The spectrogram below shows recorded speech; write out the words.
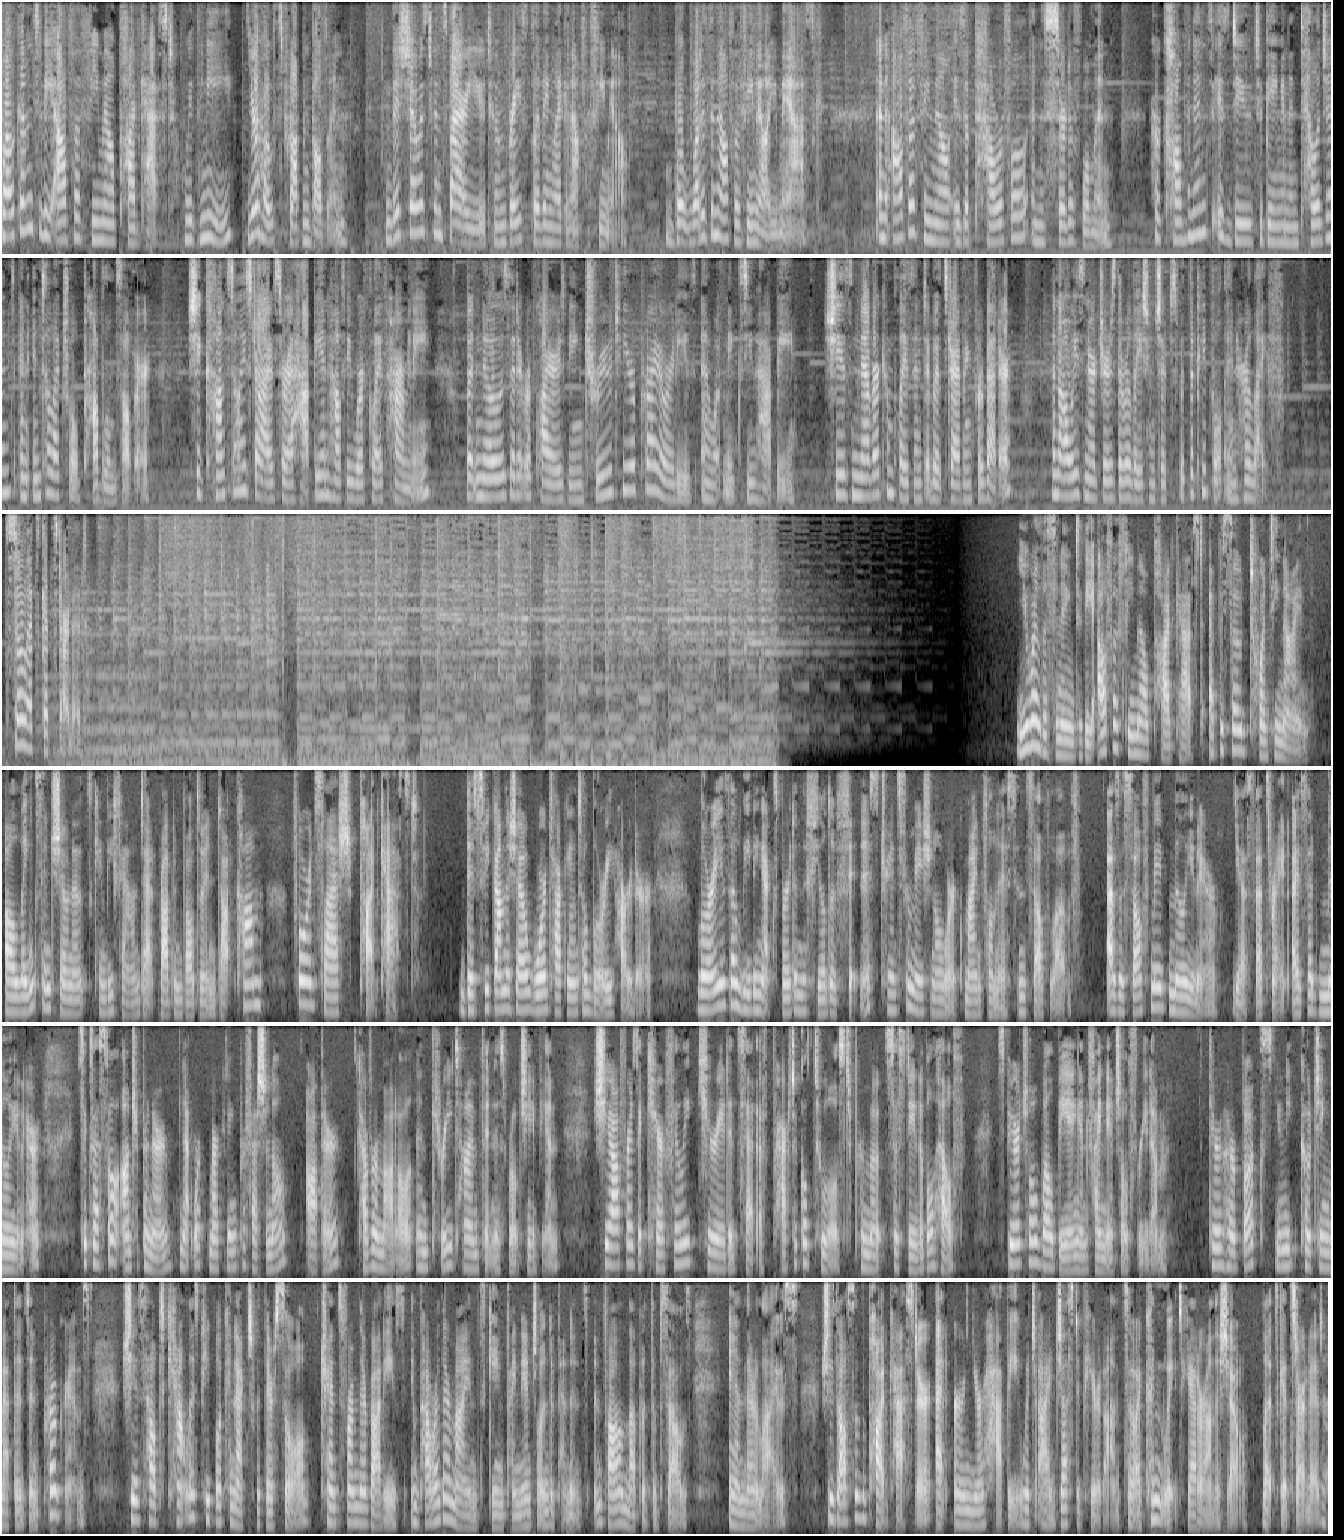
Welcome to the Alpha Female Podcast with me, your host, Robin Baldwin. This show is to inspire you to embrace living like an alpha female. But what is an alpha female, you may ask? An alpha female is a powerful and assertive woman. Her confidence is due to being an intelligent and intellectual problem solver. She constantly strives for a happy and healthy work life harmony, but knows that it requires being true to your priorities and what makes you happy. She is never complacent about striving for better and always nurtures the relationships with the people in her life. So let's get started. You are listening to the Alpha Female Podcast, episode 29. All links and show notes can be found at robinbaldwin.com forward slash podcast. This week on the show, we're talking to Lori Harder. Lori is a leading expert in the field of fitness, transformational work, mindfulness, and self love. As a self made millionaire, yes, that's right, I said millionaire, successful entrepreneur, network marketing professional, author, cover model, and three time fitness world champion. She offers a carefully curated set of practical tools to promote sustainable health, spiritual well being, and financial freedom. Through her books, unique coaching methods, and programs, she has helped countless people connect with their soul, transform their bodies, empower their minds, gain financial independence, and fall in love with themselves and their lives. She's also the podcaster at Earn Your Happy, which I just appeared on, so I couldn't wait to get her on the show. Let's get started.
